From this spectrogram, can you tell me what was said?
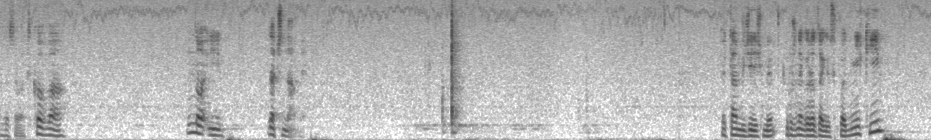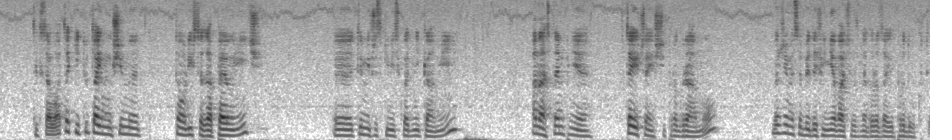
Baza sałatkowa. No i zaczynamy. Tam widzieliśmy różnego rodzaju składniki tych sałatek i tutaj musimy tą listę zapełnić y, tymi wszystkimi składnikami a następnie w tej części programu będziemy sobie definiować różnego rodzaju produkty.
